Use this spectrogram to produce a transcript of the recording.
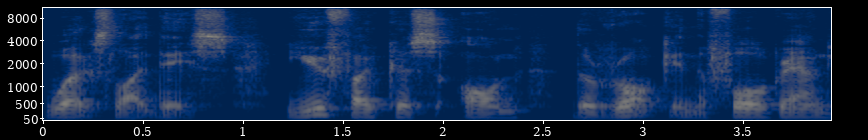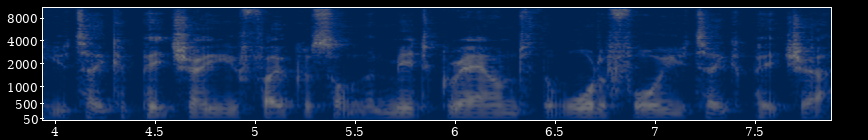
works like this. You focus on the rock in the foreground, you take a picture, you focus on the midground, the waterfall, you take a picture,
